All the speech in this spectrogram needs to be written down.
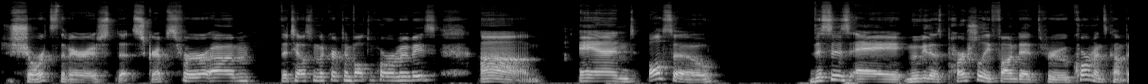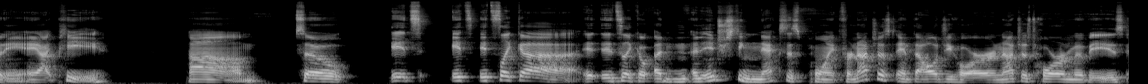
shorts, the various the scripts for um, the Tales from the Crypt and Vault of Horror movies. Um, and also, this is a movie that was partially funded through Corman's company, AIP. Um, so it's it's it's like a it's like a, an, an interesting nexus point for not just anthology horror, not just horror movies,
